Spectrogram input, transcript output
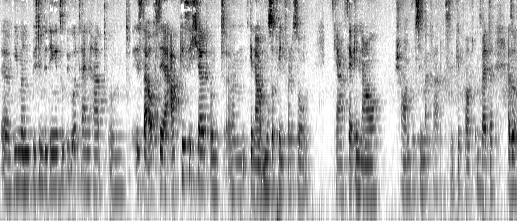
äh, wie man bestimmte Dinge zu beurteilen hat und ist da auch sehr abgesichert und ähm, genau, muss auf jeden Fall so ja, sehr genau schauen, wo sind wir gerade, was wird gebraucht und so weiter. Also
